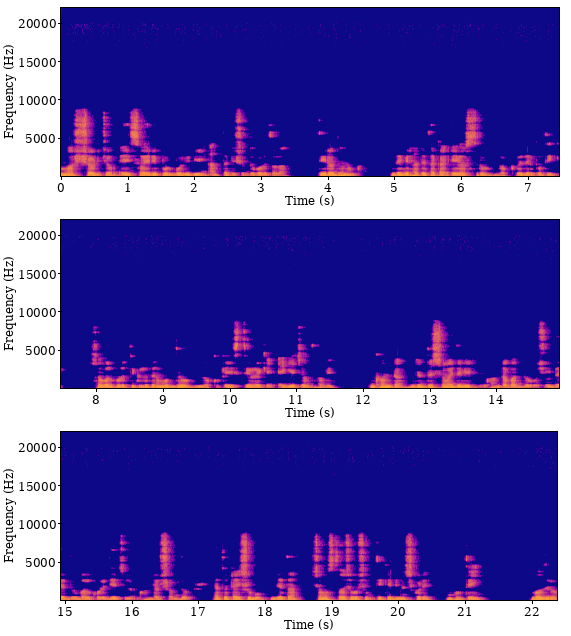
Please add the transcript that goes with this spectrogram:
মাশ্চর্য এই ছয়রিপুর বলি দিয়ে আত্মাকে শুদ্ধ করে তোলা। তীরধনুক, দেবীর হাতে থাকা এই অস্ত্র লক্ষ্যভেদের প্রতীক। সকল প্রতিকূলতার মধ্যেও লক্ষ্যকে স্থির রেখে এগিয়ে চলতে হবে। ঘণ্টা, যুদ্ধের সময় দেবীর ঘণ্টা বাদ্য অসুরদের দুর্বল করে দিয়েছিল ঘণ্টার শব্দ এতটাই শুভ যে তা সমস্ত অশুভ শক্তিকে বিনাশ করে মুহূর্তেই। বজ্র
